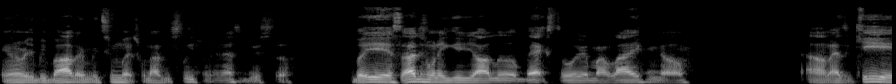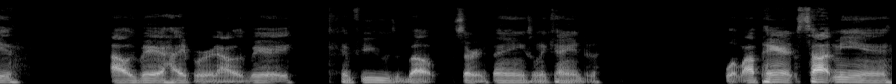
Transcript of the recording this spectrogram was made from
it don't really be bothering me too much when I be sleeping, and that's good stuff. But yeah, so I just want to give y'all a little backstory of my life. You know, um, as a kid, I was very hyper and I was very confused about certain things when it came to what my parents taught me and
